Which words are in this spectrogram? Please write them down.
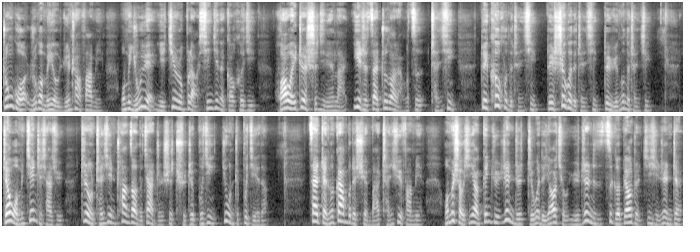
中国如果没有原创发明，我们永远也进入不了先进的高科技。华为这十几年来一直在铸造两个字：诚信，对客户的诚信，对社会的诚信，对员工的诚信。只要我们坚持下去，这种诚信创造的价值是取之不尽、用之不竭的。在整个干部的选拔程序方面，我们首先要根据任职职位的要求与任职的资格标准进行认证。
